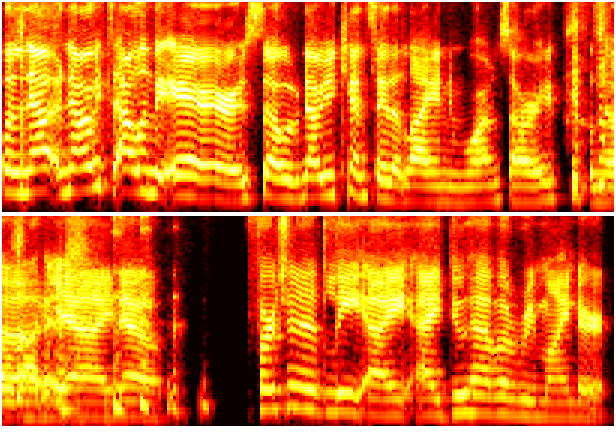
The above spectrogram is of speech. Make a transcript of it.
well, now now it's out in the air, so now you can't say that lie anymore. I'm sorry, people know about uh, it. Yeah, I know. Fortunately, I I do have a reminder,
